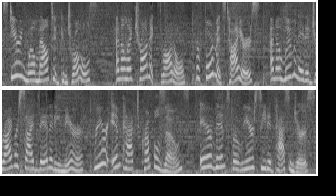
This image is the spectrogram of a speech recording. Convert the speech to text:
steering wheel mounted controls, an electronic throttle, performance tires, an illuminated driver's side vanity mirror, rear impact crumple zones, air vents for rear seated passengers,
